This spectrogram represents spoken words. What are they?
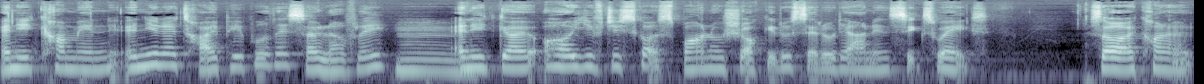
and he'd come in, and you know, Thai people, they're so lovely. And he'd go, Oh, you've just got spinal shock, it'll settle down in six weeks. So I kind of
